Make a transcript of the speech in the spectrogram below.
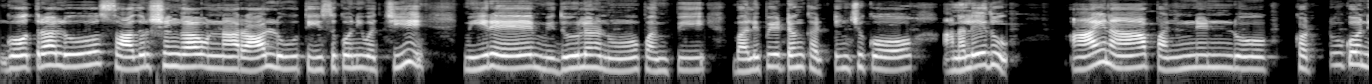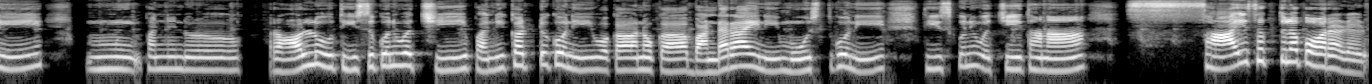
గోత్రాలు సాదృశ్యంగా ఉన్న రాళ్ళు తీసుకొని వచ్చి మీరే మిధులను పంపి బలిపీఠం కట్టించుకో అనలేదు. ఆయన పన్నెండు కట్టుకొని పన్నెండు రాళ్ళు తీసుకొని వచ్చి పని కట్టుకొని ఒకనొక బండరాయిని మోసుకొని తీసుకొని వచ్చి తన సాయశక్తుల పోరాడాడు.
